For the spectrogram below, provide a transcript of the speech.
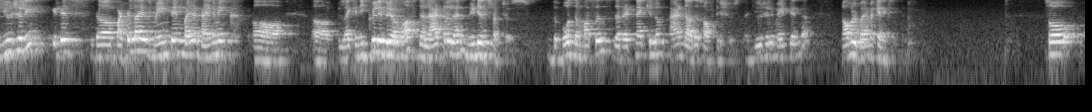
Usually, it is the patella is maintained by a dynamic, uh, uh, like an equilibrium of the lateral and medial structures. The, both the muscles, the retinaculum, and the other soft tissues that usually maintain the normal biomechanics of them. So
